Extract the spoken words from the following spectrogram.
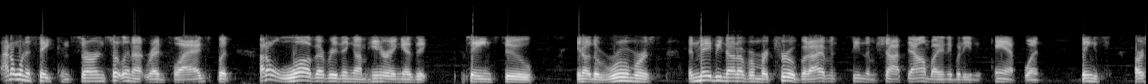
I don't want to say concerns, certainly not red flags, but I don't love everything I'm hearing as it pertains to, you know, the rumors. And maybe none of them are true, but I haven't seen them shot down by anybody in his camp when things are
